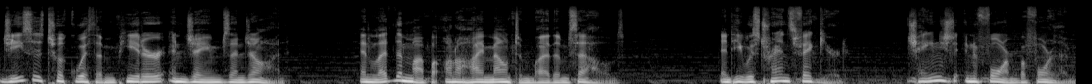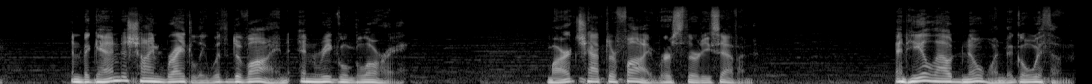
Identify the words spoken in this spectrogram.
Jesus took with him Peter and James and John, and led them up on a high mountain by themselves. And he was transfigured, changed in form before them and began to shine brightly with divine and regal glory. Mark chapter 5 verse 37. And he allowed no one to go with him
